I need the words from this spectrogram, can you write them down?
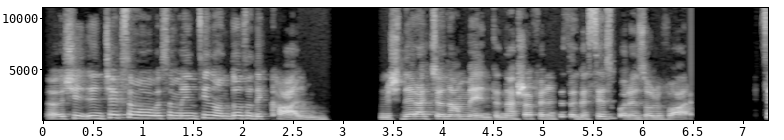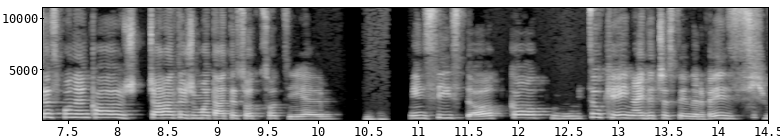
Uh, și încerc să, mă, să mențin o doză de calm și de raționament, în așa fel încât să găsesc o rezolvare. Se spune că cealaltă jumătate, soț, soție, insistă că it's ok, n-ai de ce să te enervezi,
